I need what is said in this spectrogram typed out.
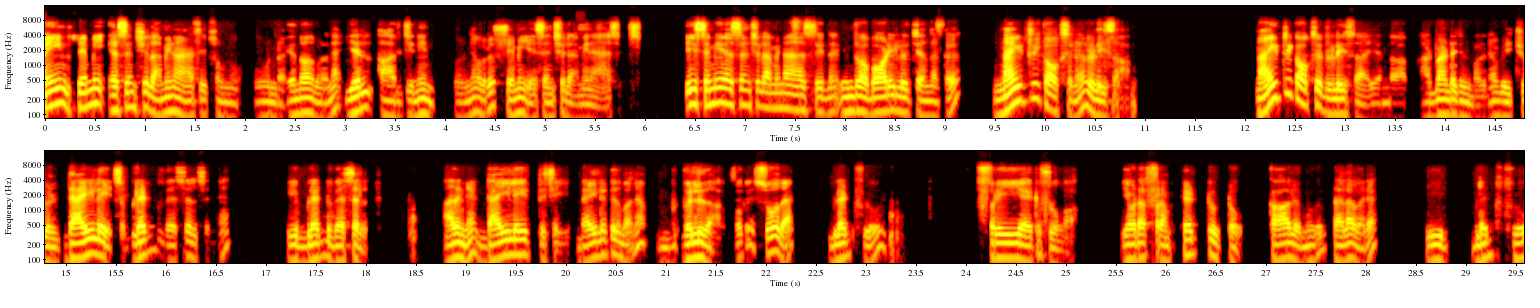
main semi essential amino acids ഒന്നും ഉണ്ട്. എന്താന്ന് പറഞ്ഞാൽ എൽ ആർജിനിൻ പറഞ്ഞ ഒരു സെമി എസെൻഷ്യൽ അമിനോ ആസിഡ്സ് ഈ സെമി എസെൻഷ്യൽ അമിനോ ആസിഡ് എന്തോ ബോഡിയിൽ ചെന്നിട്ട് നൈട്രിക് ഓക്സിജൻ റിലീസ് ആകും നൈട്രിക് ഓക്സൈഡ് റിലീസ് ആയി എന്താ അഡ്വാന്റേജ് എന്ന് പറഞ്ഞാൽ വിച്വൽ ഡൈലേറ്റ്സ് ബ്ലഡ് വെസൽസിനെ ഈ ബ്ലഡ് വെസൽ അതിനെ ഡൈലേറ്റ് ചെയ്യും. ഡൈലേറ്റ് എന്ന് പറഞ്ഞാൽ വലുതാകും okay so that blood flow free ആയിട്ട് ഫ്ലോ ആകും ഇവിടെ ഫ്രം ഹെഡ് ടു ടോ കാൽ മുതൽ തല വരെ ഈ ബ്ലഡ് ഫ്ലോ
